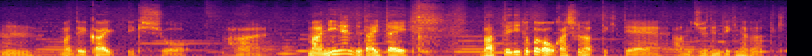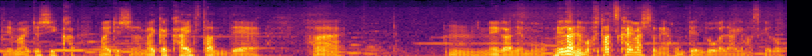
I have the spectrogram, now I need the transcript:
うん。まあでかい液晶。はい。まあ2年で大体バッテリーとかがおかしくなってきてあの充電できなくなってきて毎年か毎年じゃない毎回変えてたんではい。うん。メガネもメガネも2つ買いましたね。本編動画であげますけど。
